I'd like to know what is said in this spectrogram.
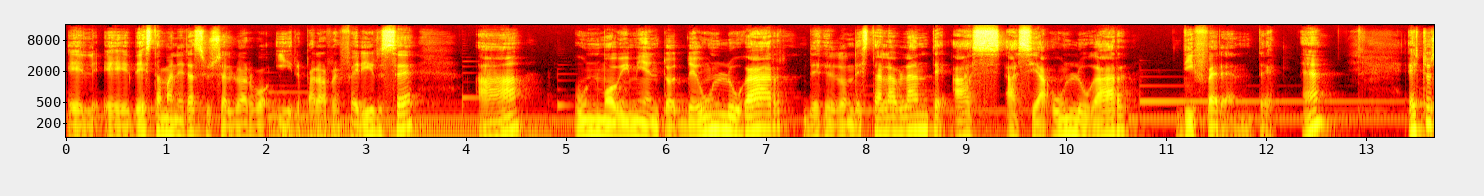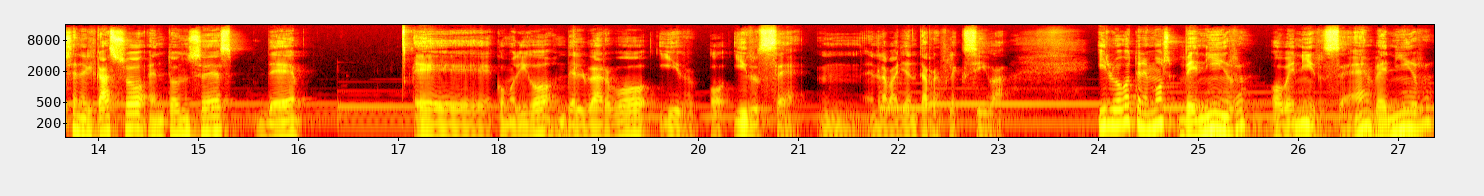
eh, de esta manera se usa el verbo ir para referirse a un movimiento de un lugar, desde donde está el hablante, hacia un lugar diferente. Esto es en el caso entonces de, eh, como digo, del verbo ir o irse mm, en la variante reflexiva. Y luego tenemos venir o venirse. ¿eh? Venir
